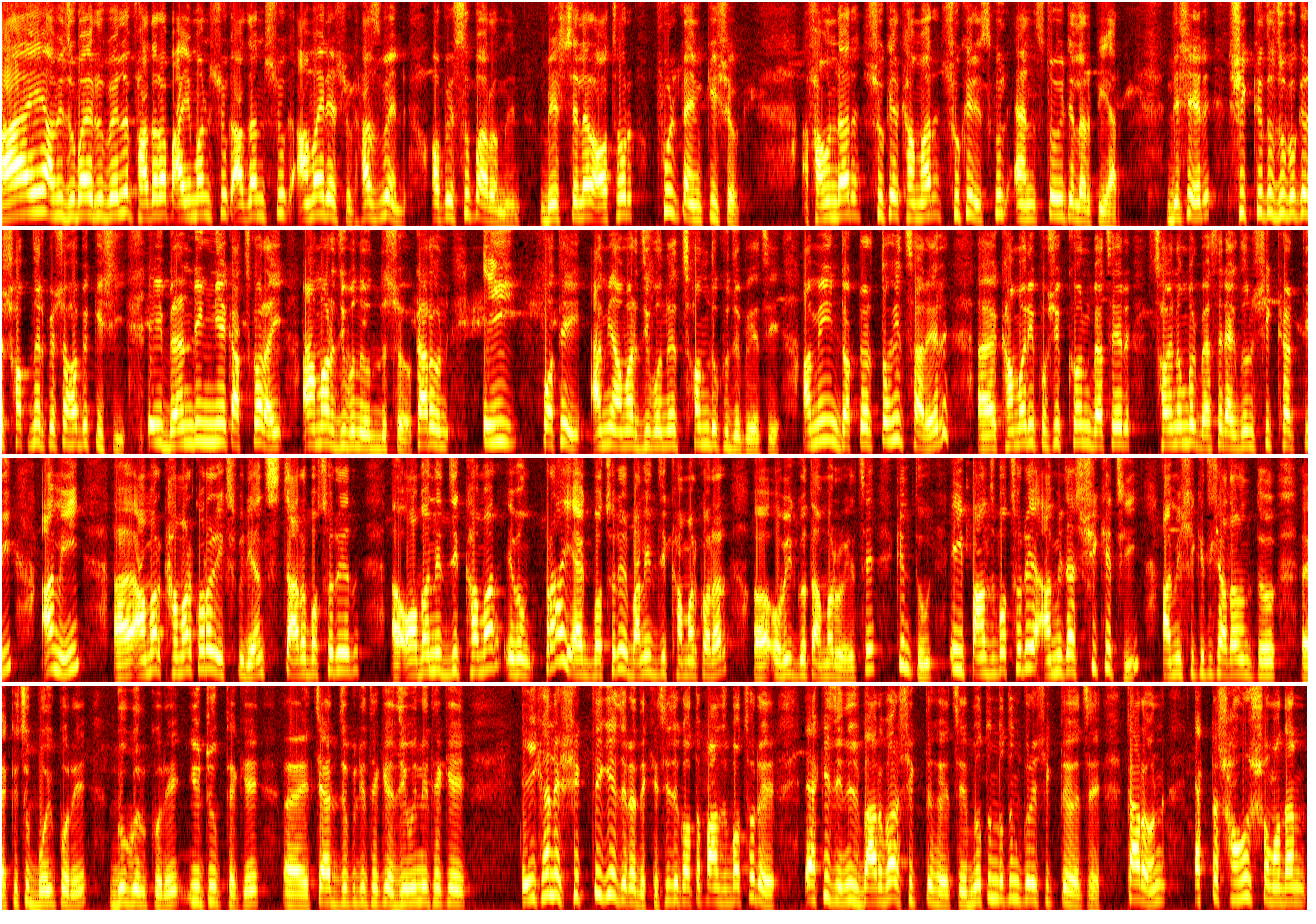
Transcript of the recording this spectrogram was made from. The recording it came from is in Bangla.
হাই আমি Jubair Rubel father of Aiman Sukh, Ajan Sukh, Amaira Sukh husband of a super woman best seller author full time কৃষক ফাউন্ডার সুখের খামার, সুখের স্কুল অ্যান্ড স্টোরি টেলার পিয়ার দেশের শিক্ষিত যুবকের স্বপ্নের পেশা হবে কৃষি। এই ব্র্যান্ডিং নিয়ে কাজ করাই আমার জীবনের উদ্দেশ্য। কারণ এই পথেই আমি আমার জীবনের ছন্দ খুঁজে পেয়েছি। আমি ডক্টর তহিদ স্যারের খামারি প্রশিক্ষণ ব্যাচের ছয় নম্বর ব্যাচের একজন শিক্ষার্থী। আমি আমার খামার করার এক্সপিরিয়েন্স চার বছরের অবাণিজ্যিক খামার এবং প্রায় এক বছরের বাণিজ্যিক খামার করার অভিজ্ঞতা আমার রয়েছে। কিন্তু এই পাঁচ বছরে আমি যা শিখেছি, আমি শিখেছি সাধারণত কিছু বই পড়ে গুগল করে ইউটিউব থেকে চ্যাট জিপিটি থেকে জিউনি থেকে এইখানে শিখতে গিয়ে যেটা দেখেছি যে গত পাঁচ বছরে একই জিনিস বারবার শিখতে হয়েছে, নতুন নতুন করে শিখতে হয়েছে। কারণ একটা সহজ সমাধান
